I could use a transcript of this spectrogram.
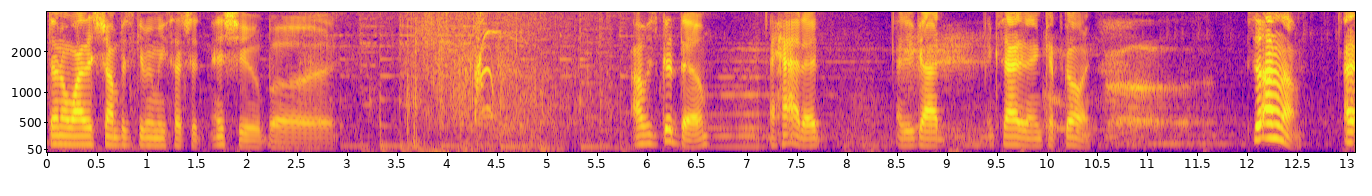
Don't know why this jump is giving me such an issue, but... I was good though. I had it. I just got excited and kept going. So I don't know. I,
